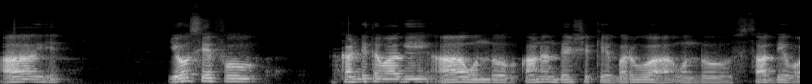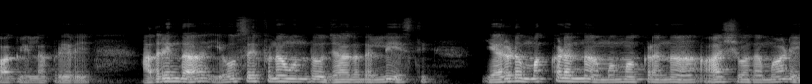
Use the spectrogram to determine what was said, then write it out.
ಆ ಯೋಸೇಫು ಖಂಡಿತವಾಗಿ ಆ ಒಂದು ಕಾನೂನು ದೇಶಕ್ಕೆ ಬರುವ ಒಂದು ಸಾಧ್ಯವಾಗಲಿಲ್ಲ ಪ್ರಿಯರೇ. ಅದರಿಂದ ಯೋಸೆಫ್ನ ಒಂದು ಜಾಗದಲ್ಲಿ ಸ್ಥಿ, ಎರಡು ಮಕ್ಕಳನ್ನು, ಮೊಮ್ಮಕ್ಕಳನ್ನು ಆಶೀರ್ವಾದ ಮಾಡಿ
